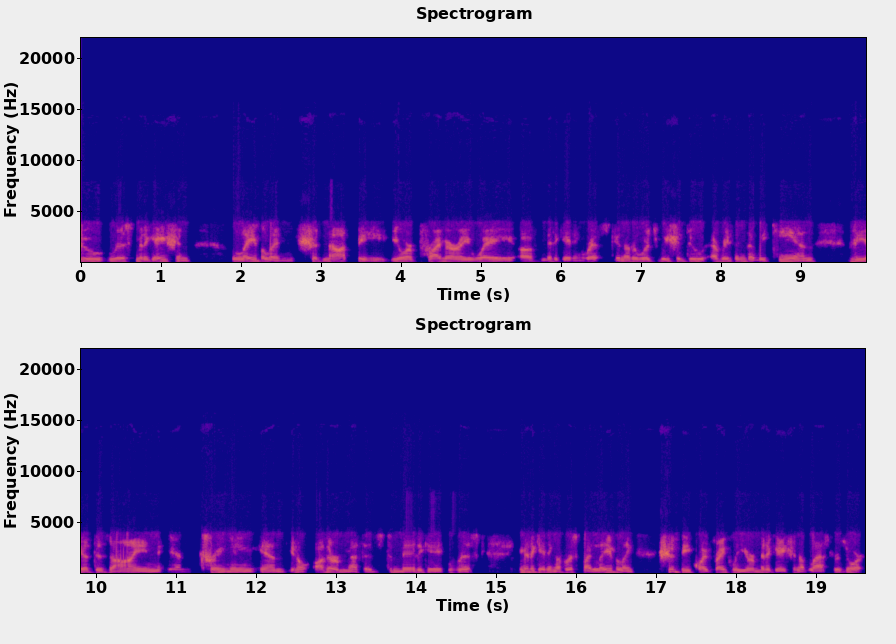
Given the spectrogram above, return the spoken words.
to risk mitigation, labeling should not be your primary way of mitigating risk. In other words, we should do everything that we can via design and training and you know other methods to mitigate risk. Mitigating of risk by labeling should be, quite frankly, your mitigation of last resort.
